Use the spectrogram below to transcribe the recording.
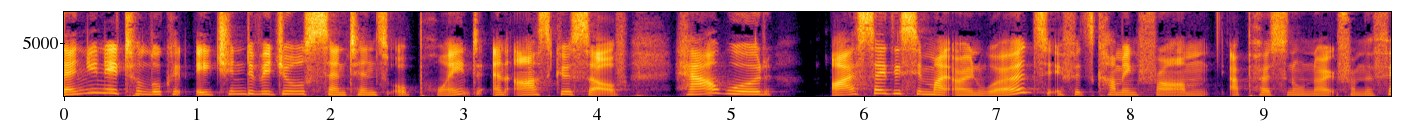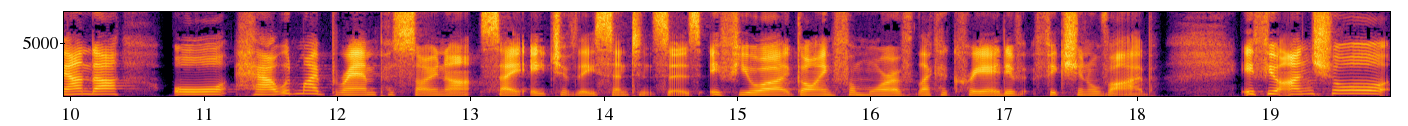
then you need to look at each individual sentence or point and ask yourself, how would I say this in my own words if it's coming from a personal note from the founder? Or how would my brand persona say each of these sentences if you are going for more of like a creative fictional vibe? If you're unsure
